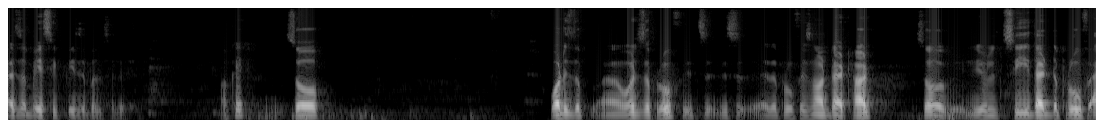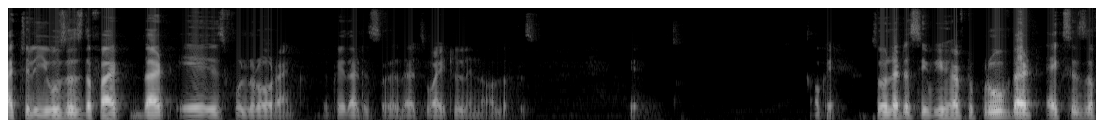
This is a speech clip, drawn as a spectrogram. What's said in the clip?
as a basic feasible solution. Okay. So, what is the uh, what is the proof? It's, the proof is not that hard. So, you will see that the proof actually uses the fact that A is full row rank okay that is uh, that is vital in all of this. Okay. okay. So, let us see we have to prove that x is the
